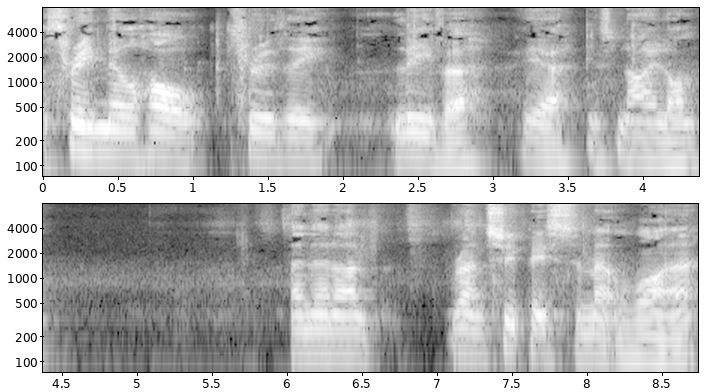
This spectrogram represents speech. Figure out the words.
a three mil hole through the lever here, this nylon. And then I ran two pieces of metal wire.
